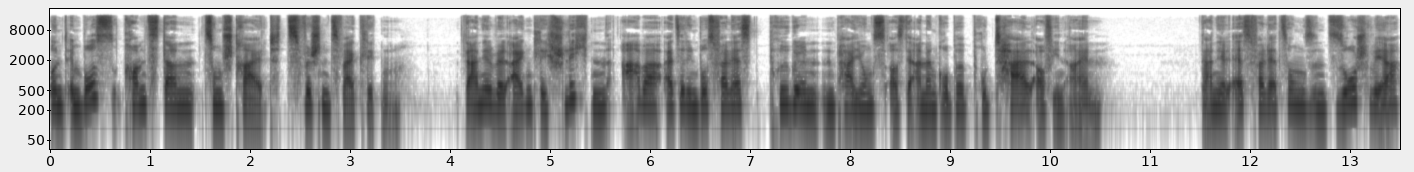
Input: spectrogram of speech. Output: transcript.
Und im Bus kommt es dann zum Streit zwischen zwei Klicken. Daniel will eigentlich schlichten, aber als er den Bus verlässt, prügeln ein paar Jungs aus der anderen Gruppe brutal auf ihn ein. Daniel S. Verletzungen sind so schwer,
